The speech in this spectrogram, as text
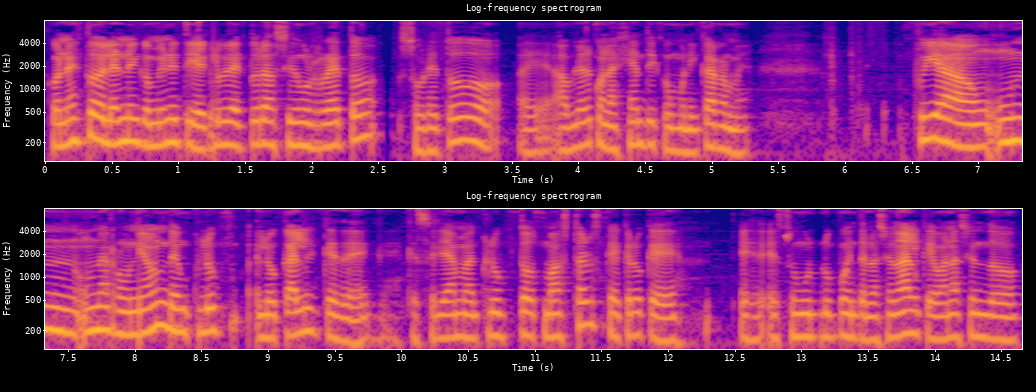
con esto del Learning Community y el Club de Lectura ha sido un reto, sobre todo hablar con la gente y comunicarme fui a una reunión de un club local que, que se llama Club Toastmasters, que creo que es, un grupo internacional que van haciendo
